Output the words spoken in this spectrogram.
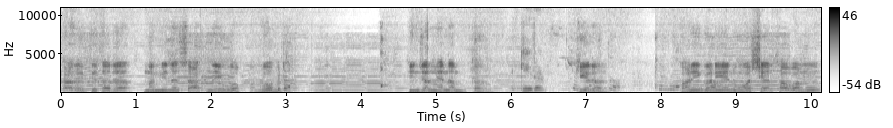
તારે તે તારા મમ્મીને સાથ ને એવું આપવાનું. હો બેટા. કિંજલ ને નામ તારું? કિરણ. કિરણ. ભણી ગણી એનું હોશિયાર થવાનું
